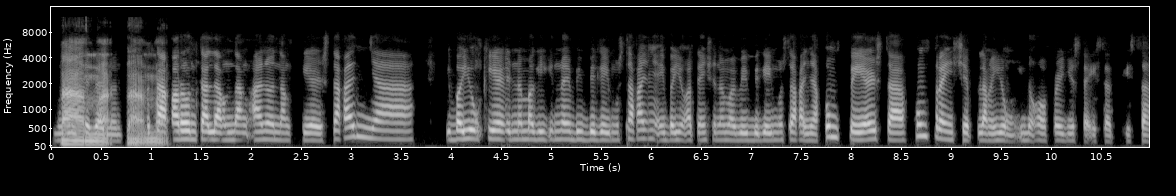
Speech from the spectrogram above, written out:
Hindi Tama, ganun. tama. Magkakaroon ka lang ng ano ng care sa kanya. Iba yung care na magiging na bibigay mo sa kanya, iba yung attention na mabibigay mo sa kanya compare sa kung friendship lang yung ino-offer niyo sa isa't isa.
